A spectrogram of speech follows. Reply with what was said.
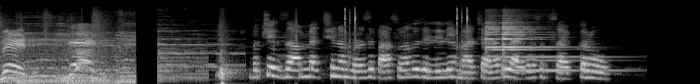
Z बच्चे exam में अच्छे नंबर से पास होना तो दिल्ली जल्दी हमारे चैनल को लाइक और सब्सक्राइब करो।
